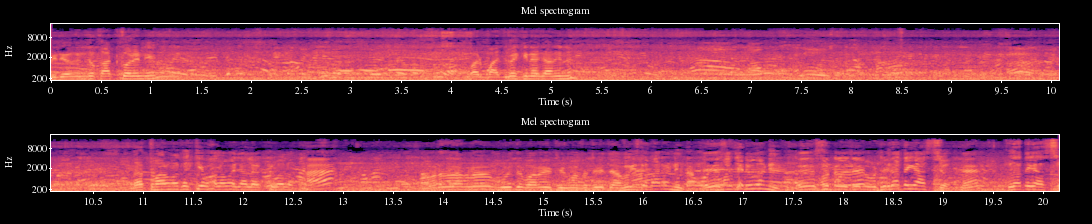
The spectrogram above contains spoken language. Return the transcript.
ভিডিও কিন্তু কাট করে নি আর বাজবে কিনা জানি না। তোমার মধ্যে কে ভালো বাজালো একটু বলো। হ্যাঁ? আমরা তো এখনও বুঝতে পারিনি ঠিক মতো ঠিক আছে বুঝতে পারোনি। মাঝে ঢুকানি? কোথা থেকে আসছো? হ্যাঁ? কোথা থেকে আসছো?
